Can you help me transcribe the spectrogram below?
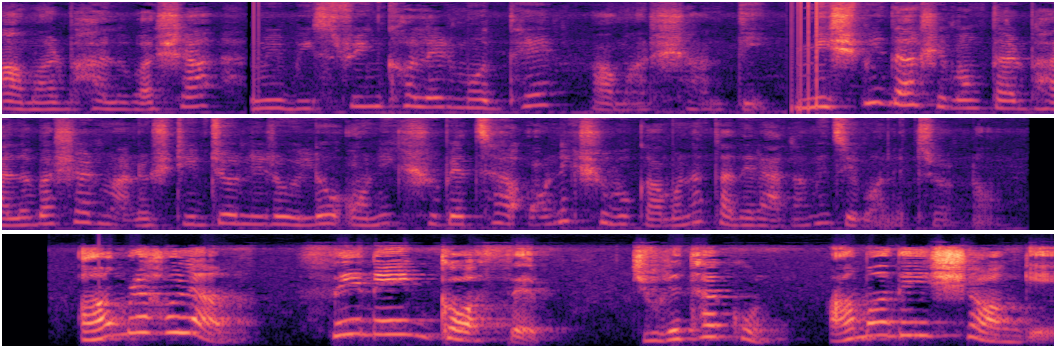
আমার ভালোবাসা, তুমি বিশৃঙ্খলের মধ্যে আমার শান্তি। মিশমি দাস এবং তার ভালোবাসার মানুষটির জন্য রইল অনেক শুভেচ্ছা, অনেক শুভকামনা তাদের আগামী জীবনের জন্য। আমরা হলাম সিনে গসেপ। জুড়ে থাকুন আমাদের সঙ্গে।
